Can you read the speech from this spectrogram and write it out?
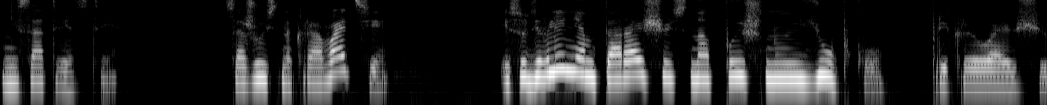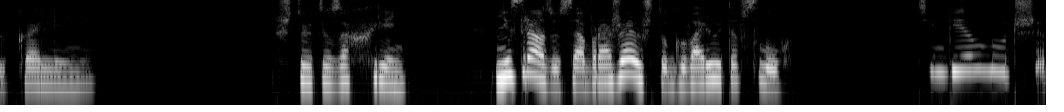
несоответствие. Сажусь на кровати и с удивлением таращусь на пышную юбку, прикрывающую колени. Что это за хрень? Не сразу соображаю, что говорю это вслух. «Тебе лучше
